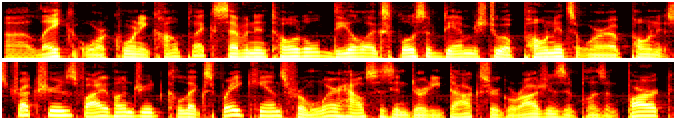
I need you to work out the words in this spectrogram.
uh, Lake or Corny Complex, seven in total. Deal explosive damage to opponents or opponent structures, 500. Collect spray cans from warehouses in dirty docks or garages in Pleasant Park.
